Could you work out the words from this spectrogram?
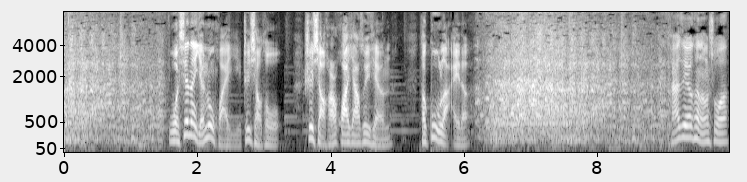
我现在严重怀疑这小偷。是小孩花压岁钱，他雇来的。孩子也可能说：“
